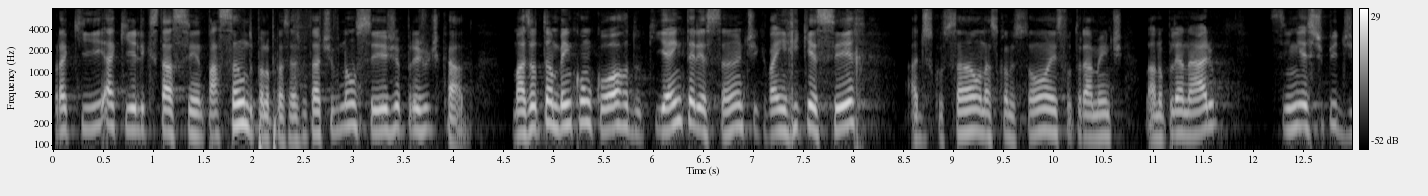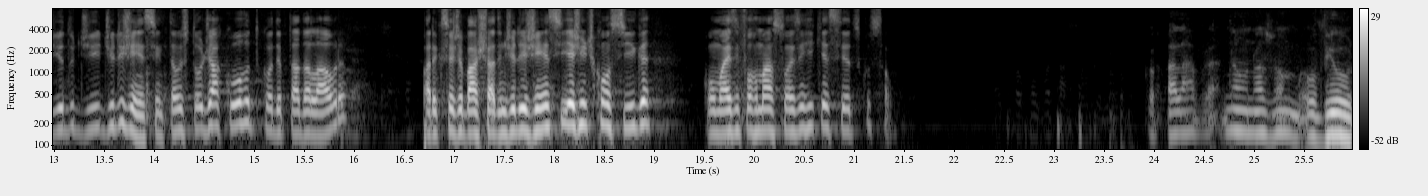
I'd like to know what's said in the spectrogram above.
para que aquele que está sendo, passando pelo processo administrativo não seja prejudicado mas eu também concordo que é interessante, que vai enriquecer a discussão nas comissões, futuramente lá no plenário, sim, este pedido de diligência. Então, estou de acordo com a deputada Laura para que seja baixado em diligência e a gente consiga, com mais informações, enriquecer a discussão. Com a palavra. Não, nós vamos ouvir o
